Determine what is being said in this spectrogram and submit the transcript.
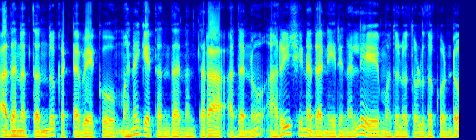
ಅದನ್ನು ತಂದು ಕಟ್ಟಬೇಕು. ಮನೆಗೆ ತಂದ ನಂತರ ಅದನ್ನು ಅರಿಶಿಣದ ನೀರಿನಲ್ಲಿ ಮೊದಲು ತೊಳೆದುಕೊಂಡು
